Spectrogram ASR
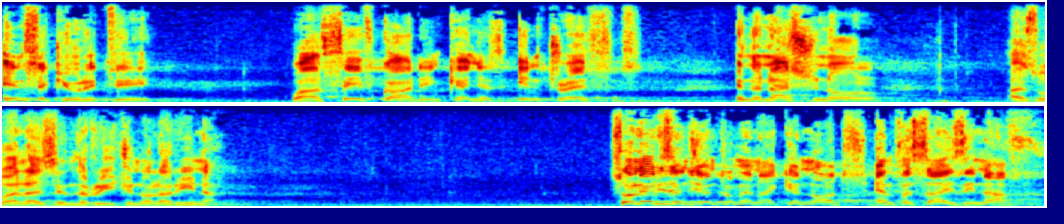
in security while safeguarding Kenya's interests in the national as well as in the regional arena. So, ladies and gentlemen, I cannot emphasize enough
